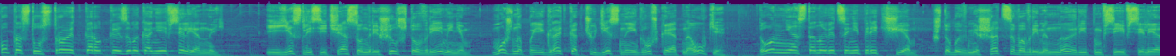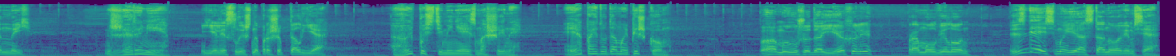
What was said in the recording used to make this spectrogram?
попросту устроит короткое замыкание Вселенной. И если сейчас он решил, что временем – можно поиграть как чудесной игрушкой от науки, то он не остановится ни перед чем, чтобы вмешаться во временной ритм всей Вселенной. «Джереми», — еле слышно прошептал я, — «выпусти меня из машины. Я пойду домой пешком». «А мы уже доехали», — промолвил он. «Здесь мы и остановимся».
